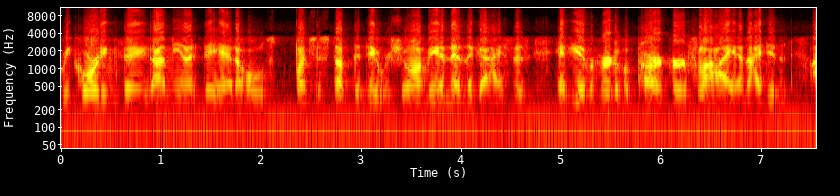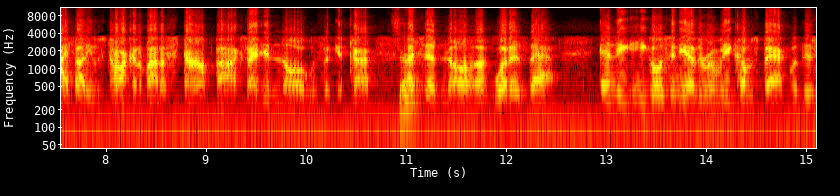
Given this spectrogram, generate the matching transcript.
recording things. I mean, they had a whole bunch of stuff that they were showing me. And then the guy says, "Have you ever heard of a Parker Fly?" And I didn't. I thought he was talking about a stomp box. I didn't know it was a guitar. Sure. I said, "No, uh, what is that?" And he, he goes in the other room and he comes back with this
